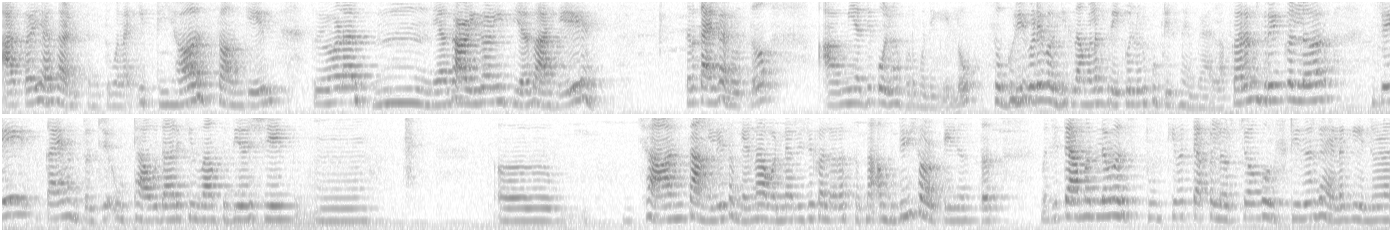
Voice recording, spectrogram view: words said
आता ह्या साडीचा मी तुम्हाला इतिहास सांगेन. तुम्ही म्हणाल ह्या या साडीचा आणि इतिहास आहे. तर काय झालं होतं आम्ही आधी कोल्हापूरमध्ये गेलो. सगळीकडे बघितलं आम्हाला ग्रे कलर कुठेच नाही मिळाला. कारण ग्रे कलर जे काय म्हणतात जे उठावदार किंवा कधी असे छान चांगले सगळ्यांना आवडणारे जे कलर असतात ना अगदी शॉर्टेज असतात. म्हणजे त्यामधल्या वस्तू किंवा त्या कलरच्या गोष्टी जर घ्यायला गेलो ना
